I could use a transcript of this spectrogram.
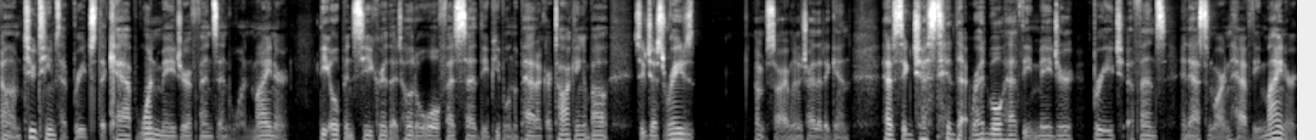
um, two teams have breached the cap, one major offense and one minor. The open secret that Toto Wolff has said the people in the paddock are talking about suggests raise. I'm sorry, I'm going to try that again. Have suggested that Red Bull have the major breach offense and Aston Martin have the minor.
